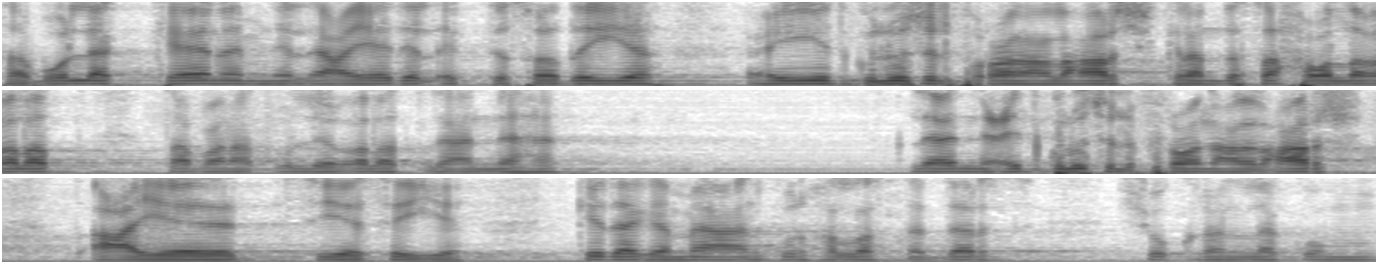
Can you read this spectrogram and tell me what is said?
طب أقول لك كان من الأعياد الاقتصادية عيد جلوس الفرعون على العرش. الكلام ده صح ولا غلط؟ طبعا هتقول لي غلط لأنها لأن عيد جلوس الفرعون على العرش أعياد سياسية. كده يا جماعة نكون خلصنا الدرس. شكرا لكم.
